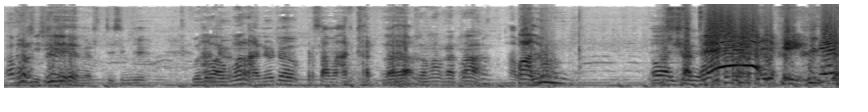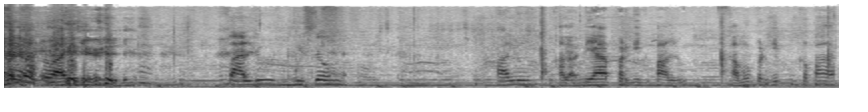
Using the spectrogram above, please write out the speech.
Amar. Di sini. Ngerti sih. Pulau Anu- Amer Anu tuh persamaan Nah, kata. sama kata Palu. Oh iya. eh iya Wah, iya. Palu busung. Palu. Kalau dia pergi ke Palu, kamu pergi ke Pahat.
